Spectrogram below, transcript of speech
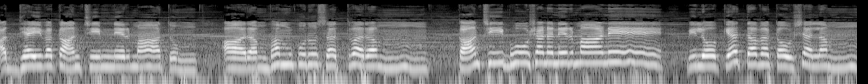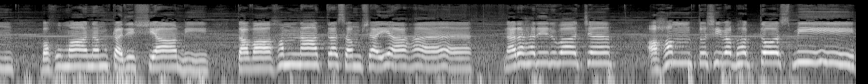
अद्यैव काञ्चीं निर्मातुम् आरम्भं कुरु सत्वरम्। काञ्चीभूषणनिर्माणे विलोक्य तव कौशलम्। बहुमानं करिष्यामि तवाहं नात्र संशयः। नरहरिर्वाच अहं तु शिवभक्तोऽस्मि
